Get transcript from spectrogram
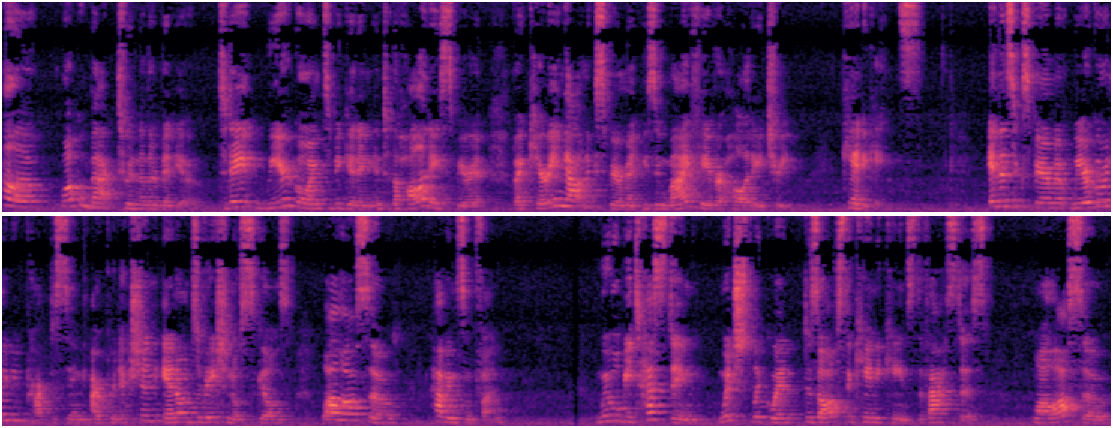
Hello, welcome back to another video. Today we are going to be getting into the holiday spirit by carrying out an experiment using my favorite holiday treat, candy canes. In this experiment, we are going to be practicing our prediction and observational skills while also having some fun. We will be testing which liquid dissolves the candy canes the fastest while also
